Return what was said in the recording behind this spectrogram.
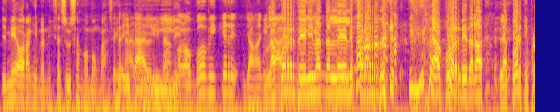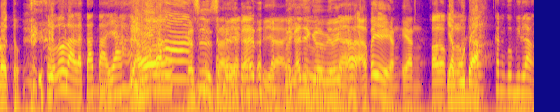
ini orang Indonesia susah ngomong bahasa Itali. Itali. Nanti Kalau gue mikir jangan lapor tadi Natale lapor. lapor di tanah, lapor di proto. Solo lala tata ya. ya, nggak susah ya kan? Ya, Makanya itu. gue bilang Nah. ah, apa ya yang yang Kalau Yang mudah. kan gue bilang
